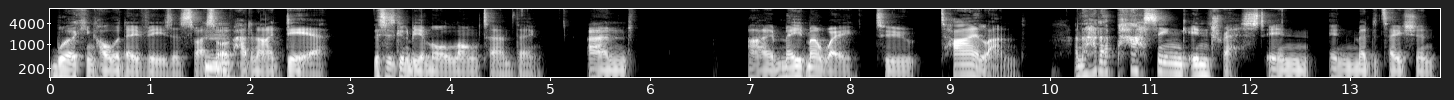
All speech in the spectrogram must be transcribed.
working holiday visas. So I sort of had an idea this is going to be a more long term thing. And I made my way to Thailand. And I had a passing interest in in meditation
